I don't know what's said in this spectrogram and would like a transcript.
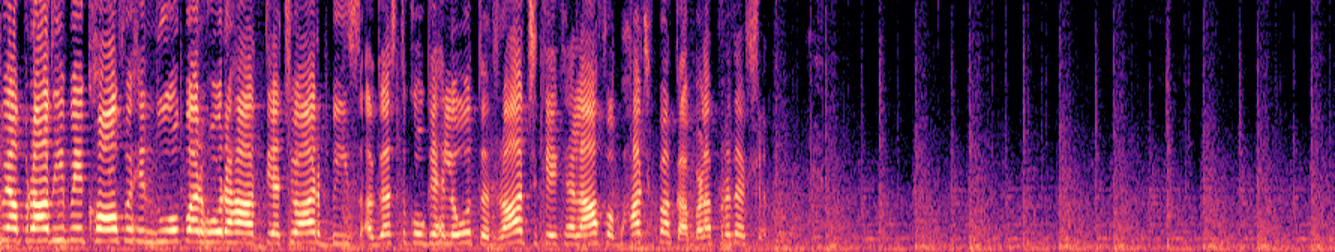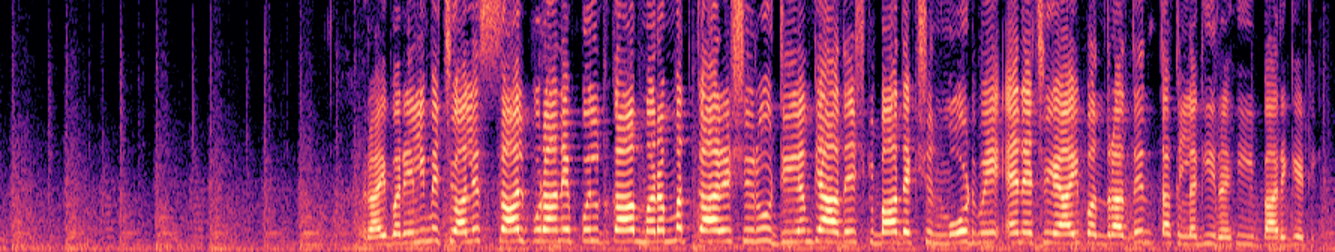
में अपराधी बेखौफ हिंदुओं पर हो रहा अत्याचार। 20 अगस्त को गहलोत राज के खिलाफ भाजपा का बड़ा प्रदर्शन। रायबरेली में 40 साल पुराने पुल का मरम्मत कार्य शुरू। डीएम के आदेश के बाद एक्शन मोड में एनएचएआई 15 दिन तक लगी रही बैरिकेडिंग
